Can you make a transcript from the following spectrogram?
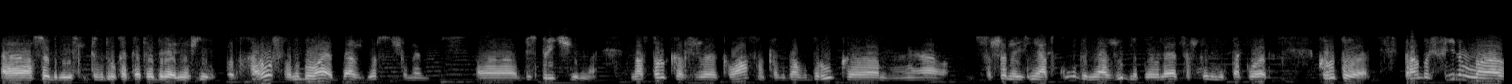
э, особенно если ты вдруг от этой дряни ждешь чего-то хорошего, ну, бывает, да, ждешь совершенно э, беспричинно. Настолько же классно, когда вдруг э, совершенно из ниоткуда неожиданно появляется что-нибудь такое крутое. Правда, фильм, э,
